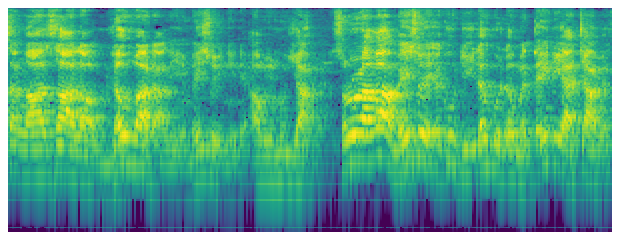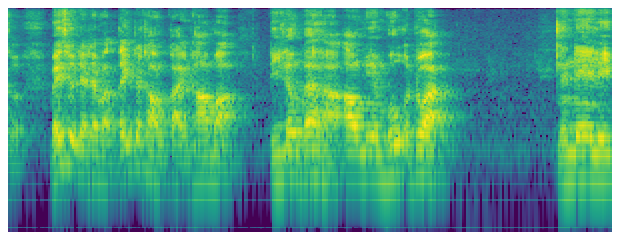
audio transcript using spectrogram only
15ဆလောက်လုံးမတာလေမိတ်ဆွေအနေနဲ့အောင်မြင်မှုရမယ်ဆိုလိုတာကမိတ်ဆွေအခုဒီလောက်ကိုလုံးမယ်တိန်းတရာကြမယ်ဆိုမိတ်ဆွေလက်ထက်မှာတိန်းတစ်ထောင်ကင်ထားမှဒီလုပ်ငန်းဟာအောင်မြင်ဖို့အတွက်နည်းနည်းလေး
